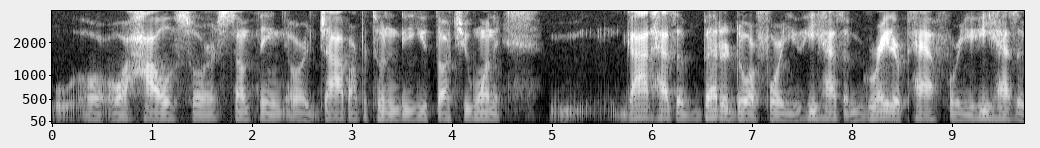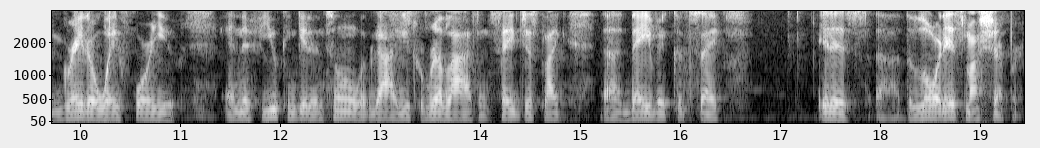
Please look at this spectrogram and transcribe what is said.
or, or house or something or job opportunity you thought you wanted. God has a better door for you. He has a greater path for you. He has a greater way for you. And if you can get in tune with God, you can realize and say, just like uh, David could say, It is uh, the Lord is my shepherd,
